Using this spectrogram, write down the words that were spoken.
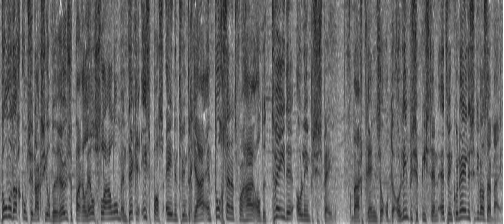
Donderdag komt ze in actie op de reuze parallelslalom. En Dekker is pas 21 jaar. En toch zijn het voor haar al de tweede Olympische Spelen. Vandaag trainen ze op de Olympische piste. En Edwin Cornelissen die was daarbij.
